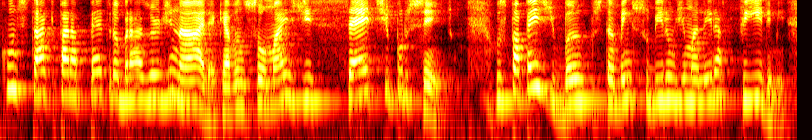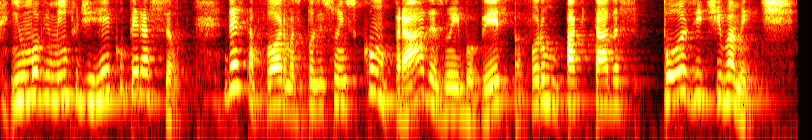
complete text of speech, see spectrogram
com destaque para a Petrobras Ordinária, que avançou mais de 7%. Os papéis de bancos também subiram de maneira firme, em um movimento de recuperação. Desta forma, as posições compradas no Ibovespa foram impactadas positivamente.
